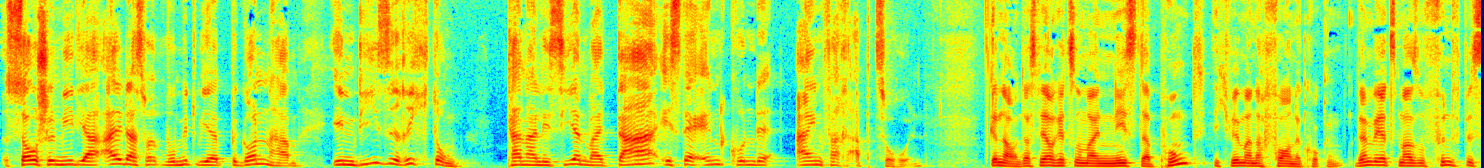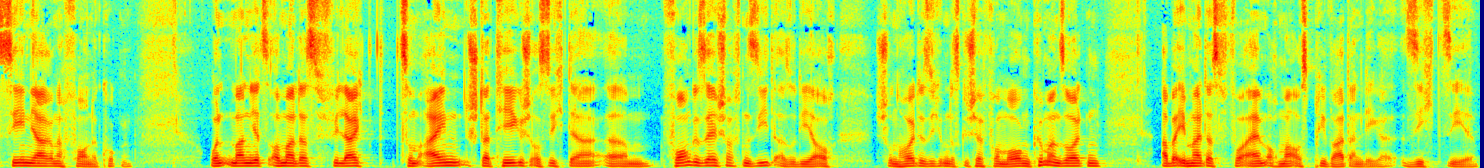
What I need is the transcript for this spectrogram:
Social Media, all das, womit wir begonnen haben, in diese Richtung kanalisieren, weil da ist der Endkunde einfach abzuholen. Genau, das wäre auch jetzt so mein nächster Punkt. Ich will mal nach vorne gucken. Wenn wir jetzt mal so fünf bis zehn Jahre nach vorne gucken und man jetzt auch mal das vielleicht zum einen strategisch aus Sicht der ähm, Fondsgesellschaften sieht, also die ja auch schon heute sich um das Geschäft von morgen kümmern sollten, aber eben halt das vor allem auch mal aus Privatanlegersicht sehe.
